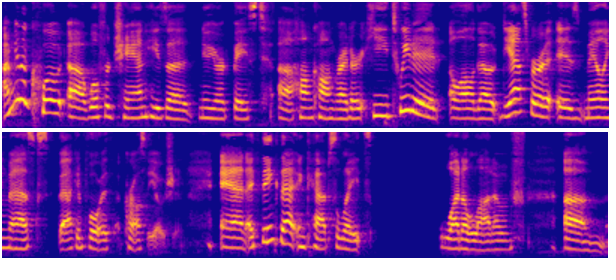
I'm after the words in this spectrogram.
I'm going to quote uh, Wilfred Chan. He's a New York based uh, Hong Kong writer. He tweeted a while ago diaspora is mailing masks back and forth across the ocean. And I think that encapsulates what a lot of um,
